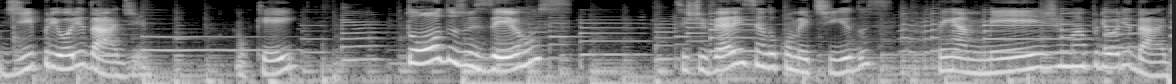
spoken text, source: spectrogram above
de prioridade, ok? Todos os erros, se estiverem sendo cometidos, têm a mesma prioridade.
